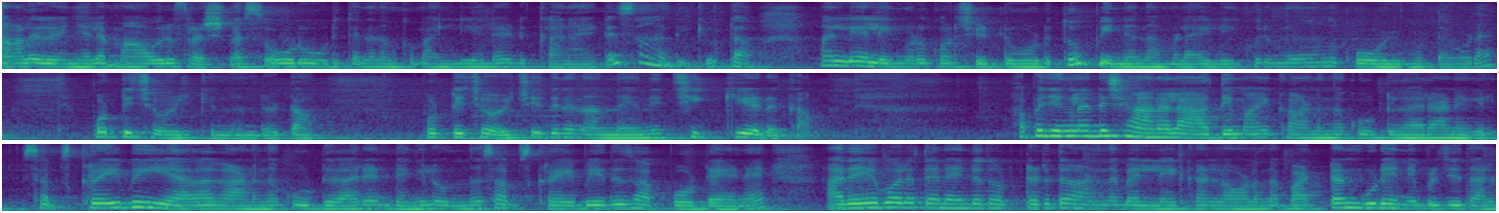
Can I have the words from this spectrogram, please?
നാൾ കഴിഞ്ഞാലും ആ ഒരു ഫ്രഷ്നെസ്സോട് കൂടി തന്നെ നമുക്ക് മല്ലിയില എടുക്കാനായിട്ട് സാധിക്കും കേട്ടോ മല്ലിയിലയും കൂടെ കുറച്ച് ഇട്ട് കൊടുത്തു. പിന്നെ നമ്മൾ അതിലേക്ക് ഒരു മൂന്ന് കോഴിമുട്ട കൂടെ പൊട്ടിച്ചൊഴിക്കുന്നുണ്ട് കേട്ടോ പൊട്ടിച്ചൊഴിച്ച് ഇതിന് നന്നായി ചിക്കിയെടുക്കാം. അപ്പോൾ നിങ്ങൾ എന്റെ ചാനൽ ആദ്യമായി കാണുന്ന കൂട്ടുകാരാണെങ്കിൽ സബ്സ്ക്രൈബ് ചെയ്യാതെ കാണുന്ന കൂട്ടുകാരുണ്ടെങ്കിൽ ഒന്ന് സബ്സ്ക്രൈബ് ചെയ്ത് സപ്പോർട്ട് ചെയ്യണേ. അതേപോലെ തന്നെ എന്റെ തൊട്ടടുത്ത് കാണുന്ന ബെല്ലൈക്കണിലോളുന്ന ബട്ടൺ കൂടി എനേബിൾ ചെയ്താൽ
